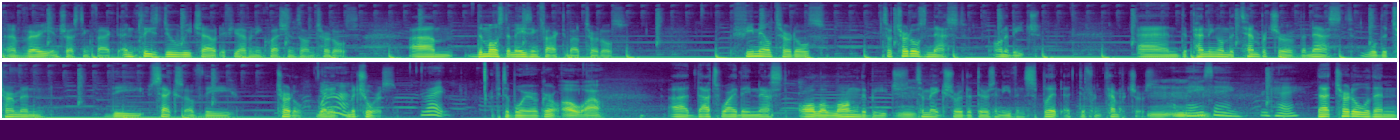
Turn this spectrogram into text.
a very interesting fact, and please do reach out if you have any questions on turtles. Um, the most amazing fact about turtles female turtles, so turtles nest on a beach, and depending on the temperature of the nest, will determine the sex of the turtle when Ah. it matures, Right. if it's a boy or a girl. Oh wow. Uh, that's why they nest all along the beach Mm. to make sure that there's an even split at different temperatures. Mm, mm, mm. Amazing. Okay. That turtle will then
